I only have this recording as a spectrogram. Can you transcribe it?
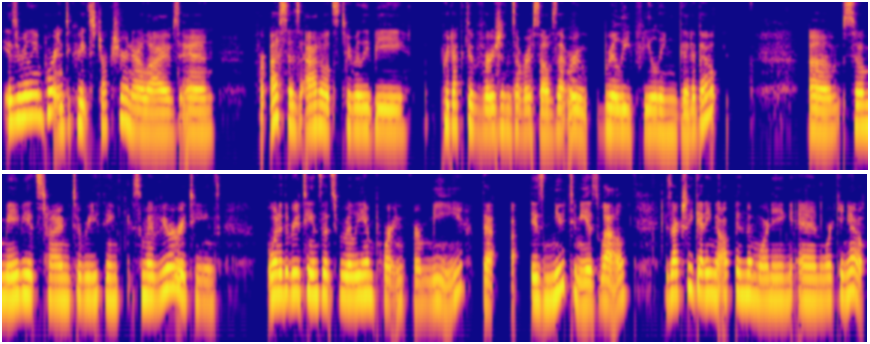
is really important to create structure in our lives and for us as adults to really be productive versions of ourselves that we're really feeling good about. Um, so maybe it's time to rethink some of your routines. One of the routines that's really important for me that uh, new to me as well is actually getting up in the morning and working out.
